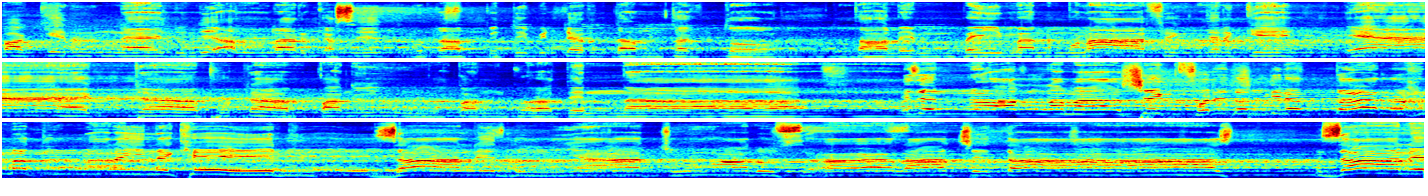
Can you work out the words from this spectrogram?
পাকের ন্যায় যদি আল্লাহর কাছে গোটা পৃথিবীটার দাম থাকতো তাহলে বেঈমান মুনাফিকদেরকে একটা ফোঁটা পানি পান করাতেন না। এজন্য আল্লামা শেখ ফরিদুদ্দিন আত্মার রহমাতুল্লাহ লেখেন, জালে দুনিয়া চুয়ারু সালাচে তাস, জালে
